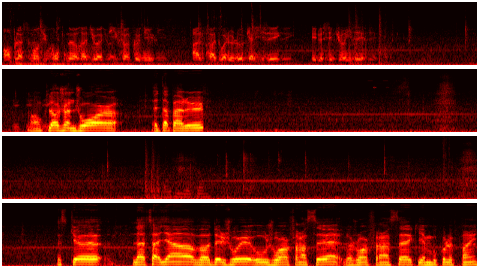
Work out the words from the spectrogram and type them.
Emplacement du conteneur radioactif inconnu. Alpha doit le localiser et le sécuriser. Donc là, jeune joueur est apparu. Est-ce que l'assaillant va déjouer au joueur français, le joueur français qui aime beaucoup le pain?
